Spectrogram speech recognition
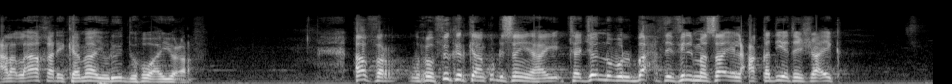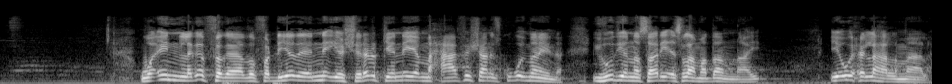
cala alaakhari kamaa yuriidu huwa an yucraf afar wuxuu fikirkan ku dhisan yahay tajanub اlbaxثi fi اlmasaa'il alcaqadiyati shaa'ika waa in laga fogaado fadhiyadeenna iyo shirarkeenna iyo maxaafishaan iskugu imanayna yuhuud iyo nasaariya islaam haddaanu nahay iyo wixii la halmaala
